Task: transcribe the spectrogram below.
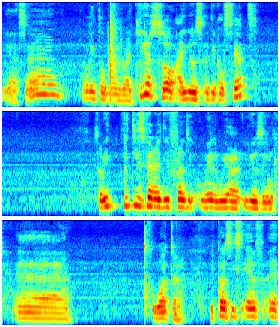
Yes, and a little bend right here. So I use a decal set. So it, it is very different when we are using uh, water because it's have uh,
